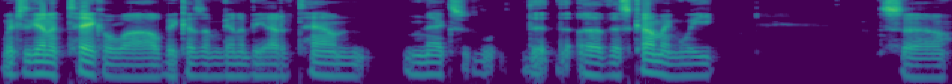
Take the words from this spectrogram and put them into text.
which is gonna take a while because I'm gonna be out of town next th- uh, this coming week. So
